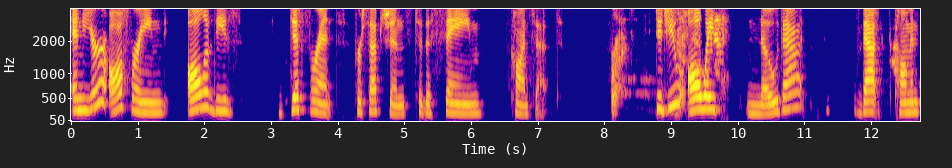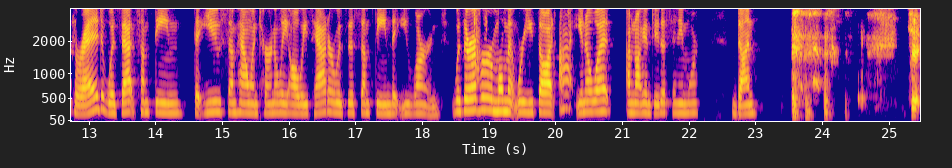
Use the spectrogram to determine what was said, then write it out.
And you're offering all of these different perceptions to the same concept. correct Did you always know that? That common thread? Was that something that you somehow internally always had, or was this something that you learned? Was there ever a moment where you thought, ah, you know what? I'm not going to do this anymore. I'm done. to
